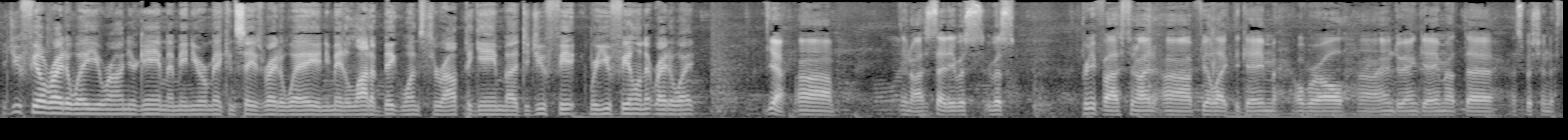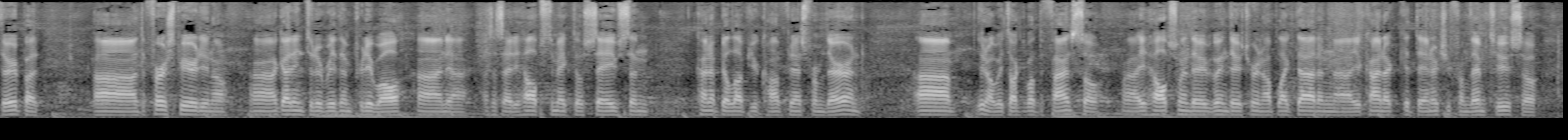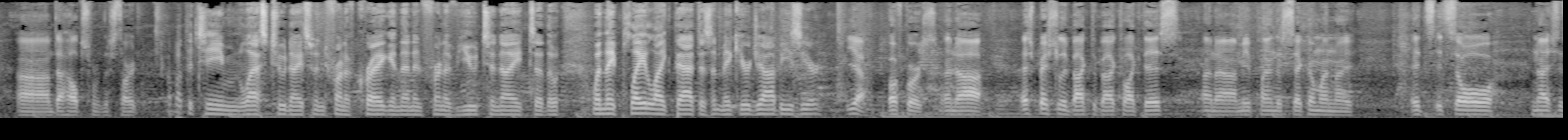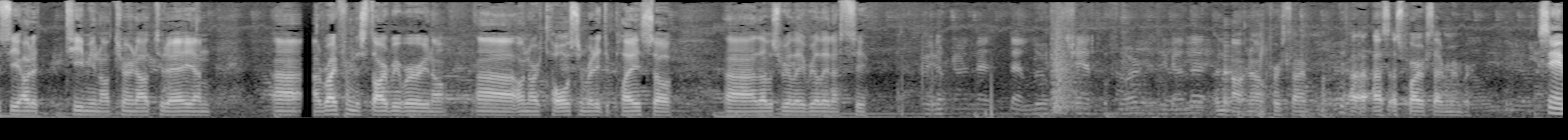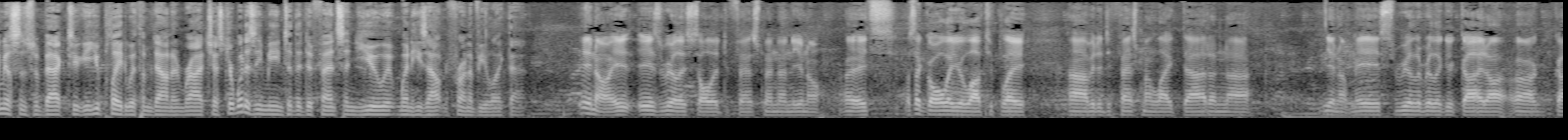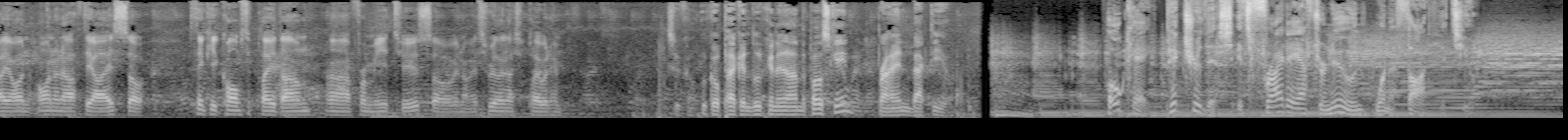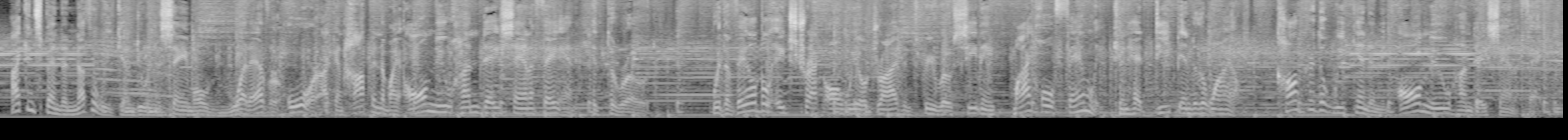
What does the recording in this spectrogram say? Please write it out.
Did you feel right away you were on your game? I mean, you were making saves right away, and you made a lot of big ones throughout the game. Uh, did you feel? Were you feeling it right away? Yeah, um, you know, as I said, it was it was pretty fast tonight. Uh, I feel like the game overall, uh, end-to-end game at the, especially in the third, but uh, the first period, you know, uh, I got into the rhythm pretty well, and as I said, it helps to make those saves and kind of build up your confidence from there. And um, you know, we talked about the fans, so uh, it helps when they when they turn up like that, and uh, you kind of get the energy from them too. So uh, that helps from the start. How about the team the last two nights in front of Craig and then in front of you tonight? Uh, the, when they play like that, does it make your job easier? Yeah, of course, and uh, especially back to back like this, and uh, me playing the second one, I, it's it's so nice to see how the team you know turned out today, and right from the start we were you know on our toes and ready to play. So uh, that was really, really nice to see. Have you that, that Luke chant before? Have you gotten that? No, no, first time, uh, as, as far as I remember. Samuelsson's been back to you. You played with him down in Rochester. What does he mean to the defense and you when he's out in front of you like that? You know, he, he's really solid defenseman, and you know, it's as a goalie you love to play uh, with a defenseman like that, and uh, you know, he's really, really good guy, uh, guy on on and off the ice. So I think he calms the play down uh, for me too. So you know, it's really nice to play with him. Ukko Pekka Luukkonen on the post game. Brian, back to you. Okay, picture this. It's Friday afternoon when a thought hits you. I can spend another weekend doing the same old whatever, or I can hop into my all new Hyundai Santa Fe and hit the road. With available HTRAC, all wheel drive, and three row seating, my whole family can head deep into the wild. Conquer the weekend in the all new Hyundai Santa Fe.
